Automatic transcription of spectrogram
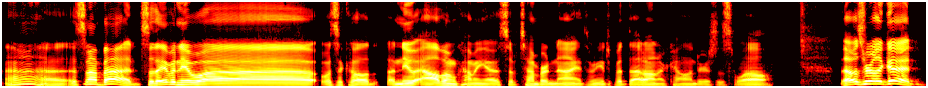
Ah, it's not bad. So they have a new uh what's it called? A new album coming out September 9th. We need to put that on our calendars as well. That was really good.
